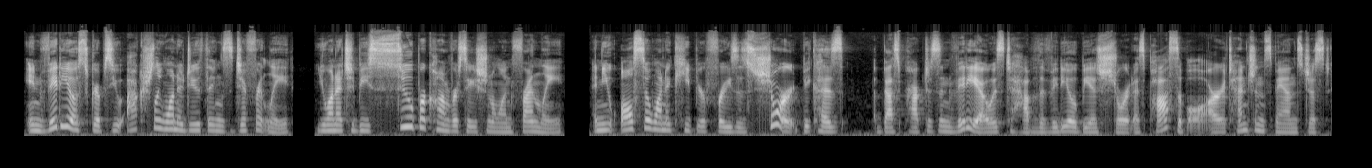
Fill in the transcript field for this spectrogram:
In video scripts, you actually want to do things differently. You want it to be super conversational and friendly. And you also want to keep your phrases short because best practice in video is to have the video be as short as possible. Our attention spans just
